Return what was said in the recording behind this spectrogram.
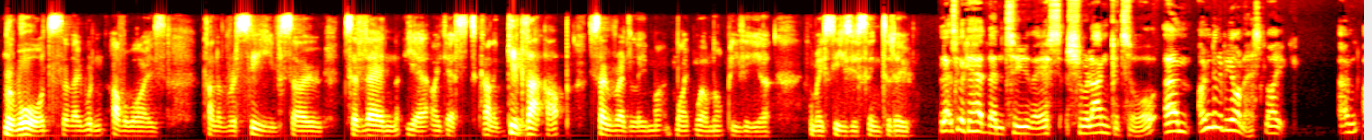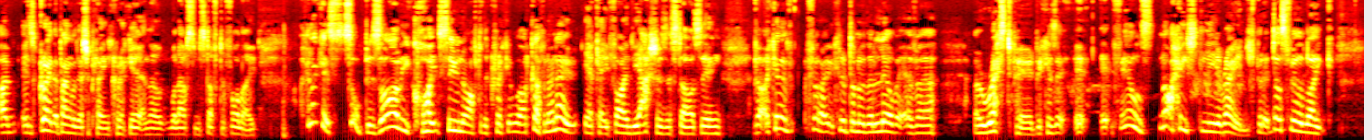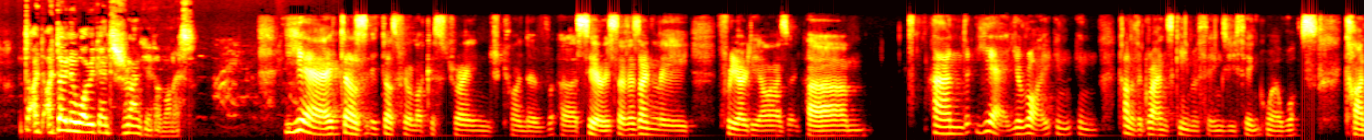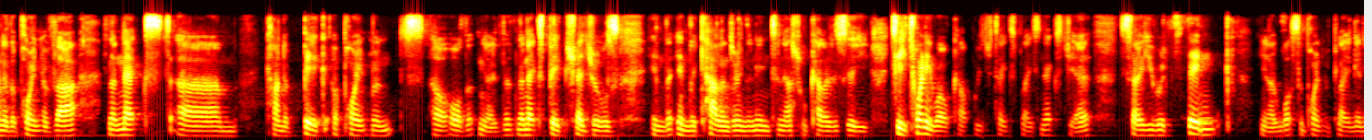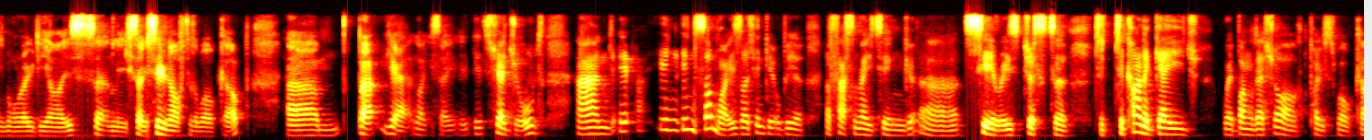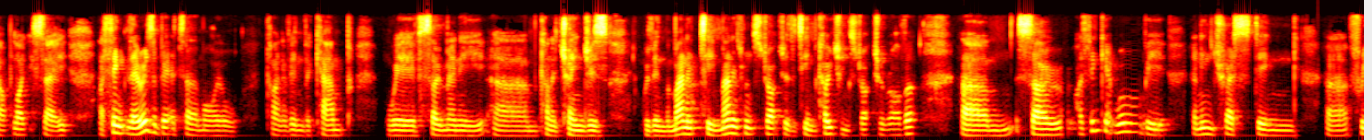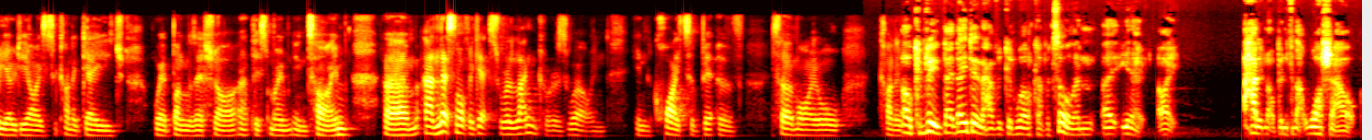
rewards that they wouldn't otherwise kind of receive. So to then, yeah, I guess to kind of give that up so readily might, might well not be the, uh, easiest thing to do. Let's look ahead then to this Sri Lanka tour. Um, I'm going to be honest, like, I'm, I'm, it's great that Bangladesh are playing cricket and we'll have some stuff to follow. I feel like it's sort of bizarrely quite soon after the Cricket World Cup, and I know, okay, fine, the Ashes are starting, but I kind of feel like it could have done with a little bit of a a rest period because it, it, it feels not hastily arranged, but it does feel like I, I don't know why we're going to Sri Lanka if I'm honest. Yeah, it does. It does feel like a strange kind of uh, series. So there's only three ODIs, um, and yeah, you're right. In in kind of the grand scheme of things, you think, well, what's kind of the point of that? The next um, kind of big appointments uh, or the, you know the, the, next big schedules in the in the calendar in the international calendar is the T20 World Cup which takes place next year so you would think you know what's the point of playing any more ODIs certainly so soon after the World Cup um, but yeah like you say it, it's scheduled and it, in in some ways I think it will be a, a fascinating uh, series just to, to to kind of gauge where Bangladesh are post World Cup. Like you say, I think there is a bit of turmoil kind of in the camp with so many um, kind of changes within the man- team management structure, the team coaching structure, rather. Um, so I think it will be an interesting uh, free ODIs to kind of gauge where Bangladesh are at this moment in time. Um, and let's not forget Sri Lanka as well, in, in quite a bit of turmoil kind of. Oh, completely. They, they didn't have a good World Cup at all, and uh, you know, I had it not been for that washout,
